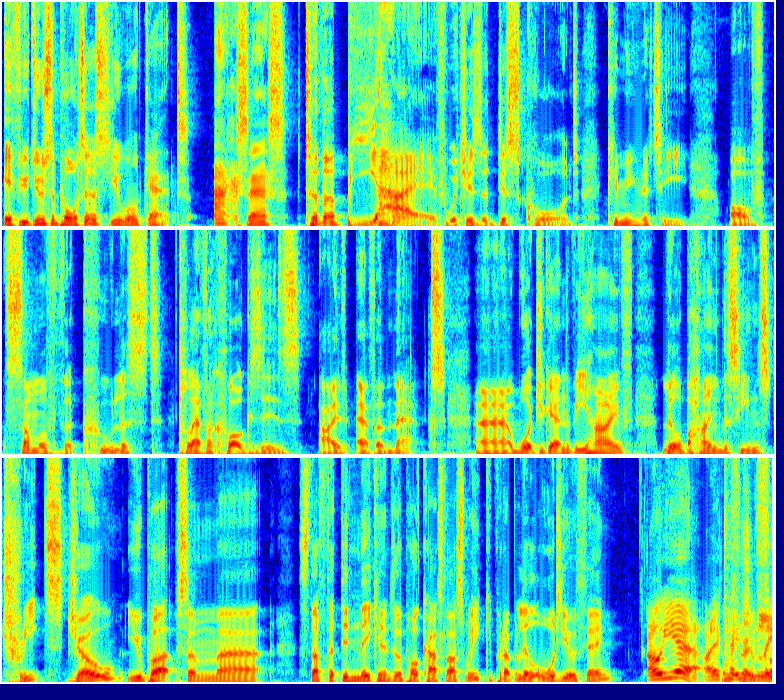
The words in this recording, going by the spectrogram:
If you do support us, you will get access to the Beehive, which is a Discord community of some of the coolest clever clogses I've ever met. Uh, what do you get in the Beehive? Little behind the scenes treats. Joe, you put up some uh, stuff that didn't make it into the podcast last week. You put up a little audio thing. Oh yeah, I occasionally,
